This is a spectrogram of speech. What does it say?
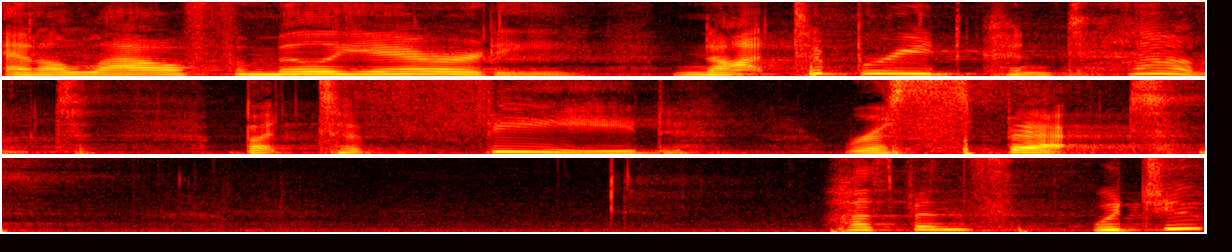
And allow familiarity not to breed contempt, but to feed respect Husbands, would you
